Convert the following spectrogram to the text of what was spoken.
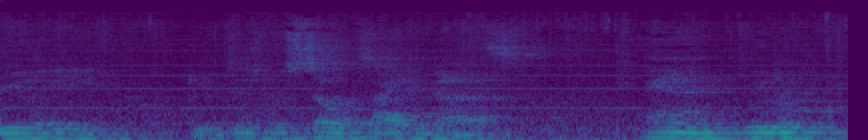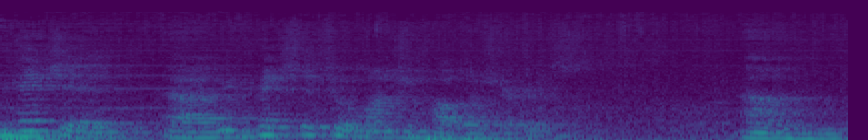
We really, it just was so exciting to us. And we would pitch it, uh, we pitched it to a bunch of publishers. Um,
